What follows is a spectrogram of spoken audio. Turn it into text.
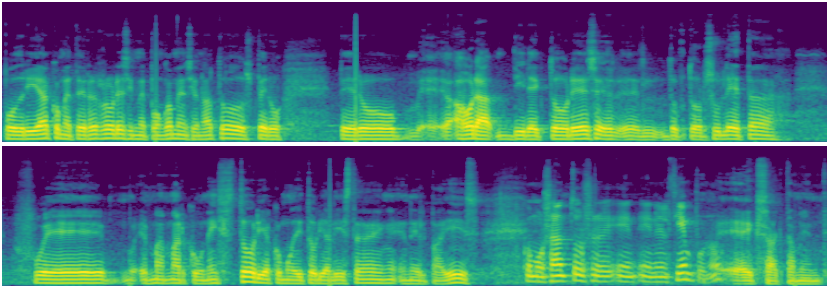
podría cometer errores y me pongo a mencionar a todos, pero, pero eh, ahora directores, el, el doctor Zuleta, fue, marcó una historia como editorialista en, el país. Como Santos eh, en, el tiempo, ¿no? Exactamente.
